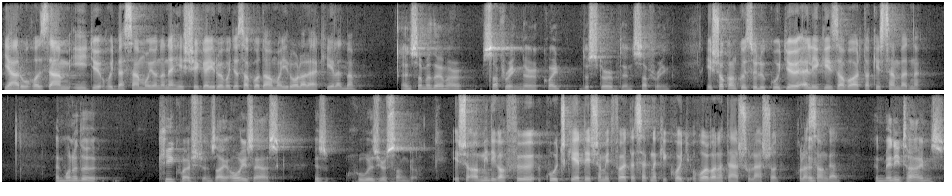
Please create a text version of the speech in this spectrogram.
járó hozzám így, hogy beszámoljon a nehézségeiről, vagy az aggodalmairól a lelki életben. And some of them are suffering. They're quite disturbed and suffering. És sokan közülük úgy eléggé zavartak és szenvednek. And one of the key questions I always ask is who is your sangha? És a, mindig a fő kulcskérdés, amit fölteszek nekik, hogy hol van a társulásod, hol a Ön- szangád. And many times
